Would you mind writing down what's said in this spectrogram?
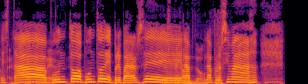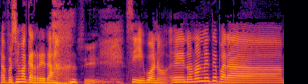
Está a punto, a punto de prepararse la próxima, la próxima carrera. Sí. Sí, bueno, eh, normalmente para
